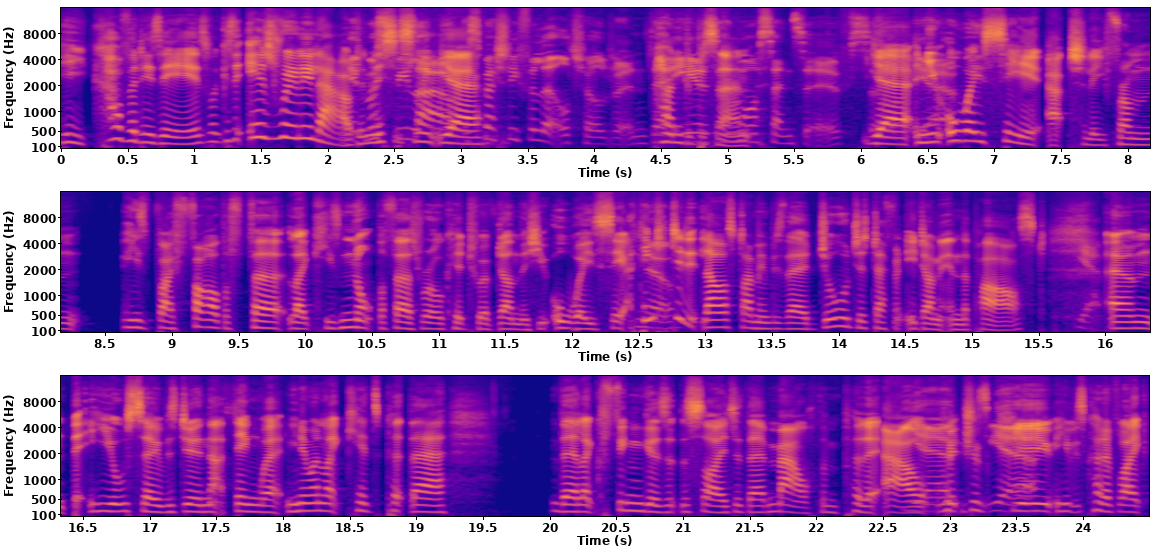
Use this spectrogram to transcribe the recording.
he covered his ears because it is really loud, It and this is loud, yeah, especially for little children. Are 100%. more sensitive. so, yeah, and you always see it actually from. He's by far the first, like he's not the first royal kid to have done this. You always see. I think he did it last time he was there. George has definitely done it in the past. Yeah. Um, but he also was doing that thing where you know when like kids put their their like fingers at the sides of their mouth and pull it out, Yeah, which was yeah. cute. He was kind of like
